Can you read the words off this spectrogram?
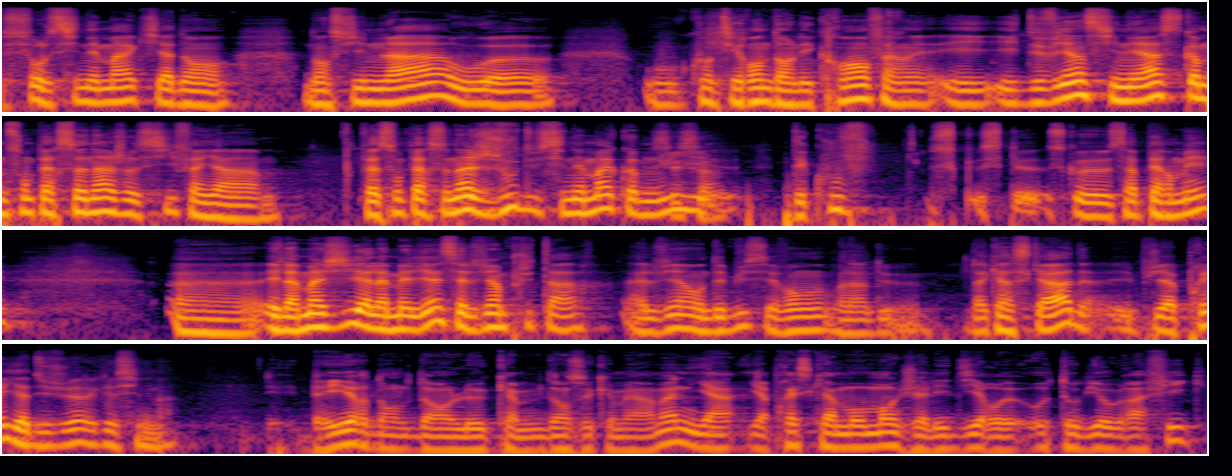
sur le cinéma qu'il y a dans, dans ce film-là, ou, euh, quand il rentre dans l'écran. Enfin, et, il devient cinéaste comme son personnage aussi. Enfin, y a, son personnage joue du cinéma comme lui euh, découvre ce que, ce que- ce que ça permet. Euh, et la magie à la Méliès, elle vient plus tard. Elle vient au début, c'est vraiment de, la cascade, et puis après, il y a du jeu avec le cinéma. D'ailleurs, dans, dans, le dans The Cameraman, il y, a, il y a presque un moment que j'allais dire euh, autobiographique.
